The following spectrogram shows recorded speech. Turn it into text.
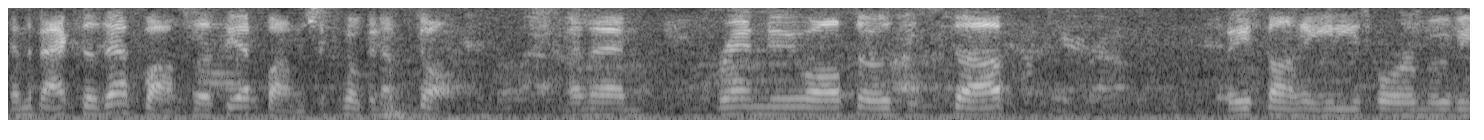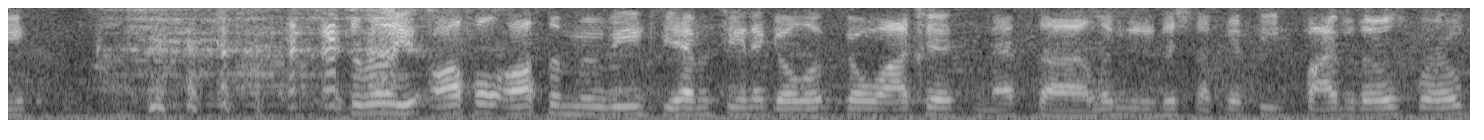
And the back says F bomb, so that's the F bomb. It's a coconut skull. And then brand new also is the stuff based on an 80s horror movie. it's a really awful, awesome movie. If you haven't seen it, go look, go watch it. And that's uh, limited edition of 50. Five of those broke,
